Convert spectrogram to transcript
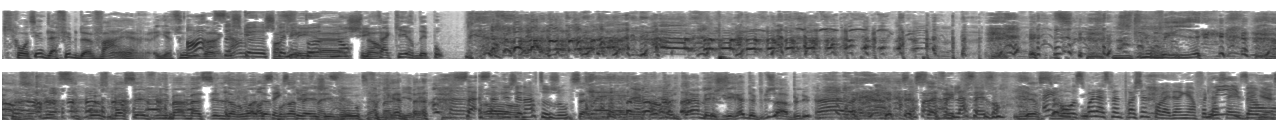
qui contient de la fibre de verre. Y a-t-il une Ah, mise en ça, garde? je que- je connais pas, euh, non. Chez Non. Fakir Dépôt. Du clou brillé. du clou de 6 pouces. Merci infiniment, Mathilde Roy, On de Protégez-vous. Ça. Ça, ça Oh. dégénère toujours. Ça- ben, pas tout le temps, mais je dirais de plus en plus. C'est la fin de la saison. Merci Hey, on se voit la semaine prochaine pour la dernière fois de Oui, la saison. Yes.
